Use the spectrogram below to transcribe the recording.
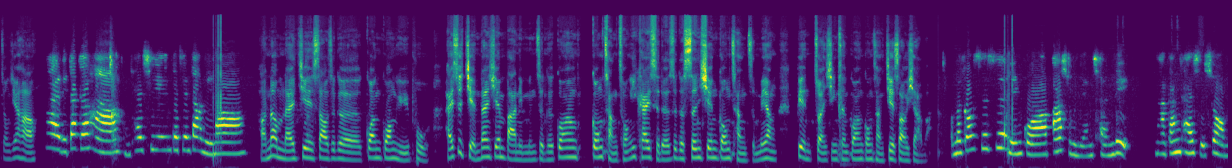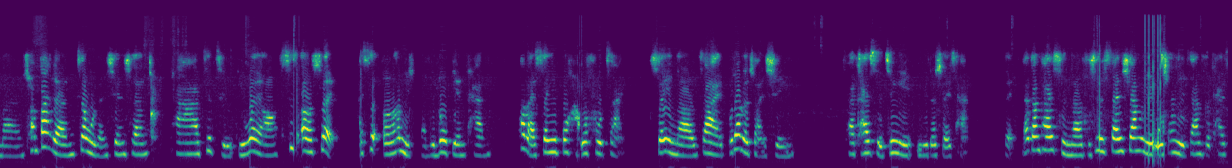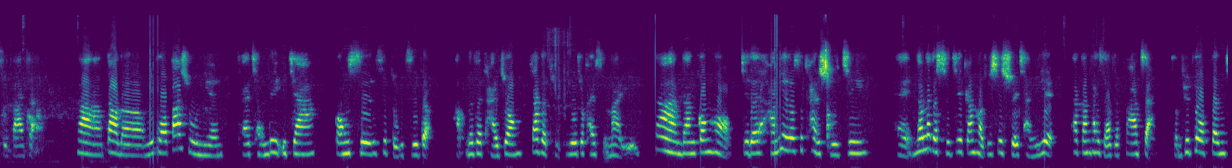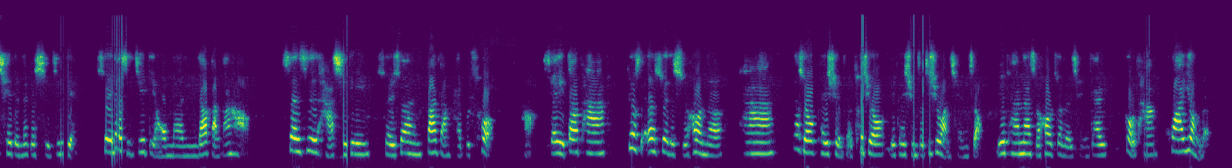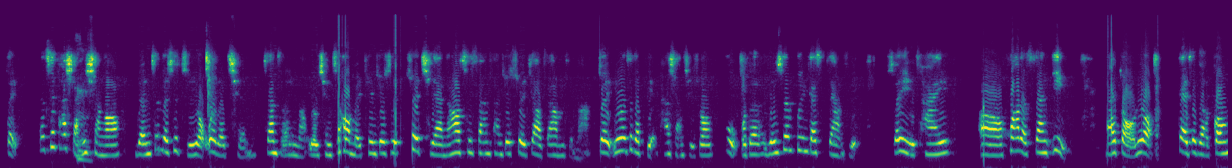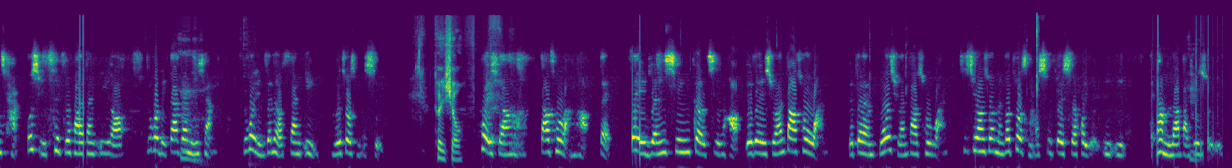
总监好，嗨，李大哥好，很开心再见到你哦。好，那我们来介绍这个观光鱼铺，还是简单先把你们整个观光工厂从一开始的这个生鲜工厂怎么样变转型成观光工厂介绍一下吧。我们公司是民国八十五年成立，那刚开始是我们创办人郑武仁先生他自己一位哦，四十二岁还是俄阿米的路边摊，后来生意不好又负债。所以呢，在不断的转型，才开始经营鱼的水产。对，那刚开始呢，只是三香鱼、五香鱼这样子开始发展。那到了民国八十五年，才成立一家公司，是独资的。好，那在台中搭着铁皮就开始卖鱼。那南工吼，几个行业都是看时机。嘿，那那个时机刚好就是水产业它刚开始要在发展，怎么去做分切的那个时机点。所以那个时机点，我们老板刚好算是哈西低，所以算发展还不错。好，所以到他六十二岁的时候呢，他那时候可以选择退休，也可以选择继续往前走，因为他那时候赚的钱应该够他花用了。对，但是他想一想哦，人真的是只有为了钱这样子而已吗？有钱之后每天就是睡起来，然后吃三餐就睡觉这样子吗？所以因为这个点，他想起说，不，我的人生不应该是这样子。所以才，呃，花了三亿来斗六盖这个工厂，不惜斥资花三亿哦。如果你大概你想，如果你真的有三亿，你会做什么事？退休。退休哈，到处玩哈。对，所以人心各自哈。有的人喜欢到处玩，有的人不会喜欢到处玩，是希望说能够做什么事对社会有意义。那我们老板就属于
